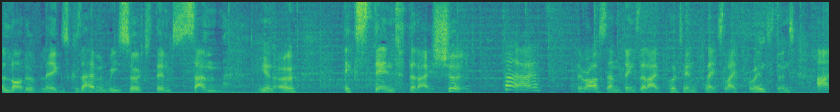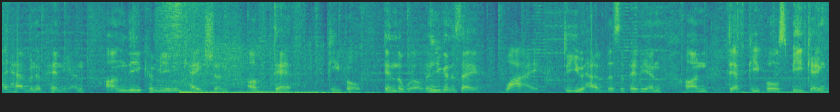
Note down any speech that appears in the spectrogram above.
a lot of legs because I haven't researched them some, you know, extent that I should. But there are some things that I put in place. Like, for instance, I have an opinion on the communication of deaf people in the world. And you're going to say, why? do you have this opinion on deaf people speaking?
